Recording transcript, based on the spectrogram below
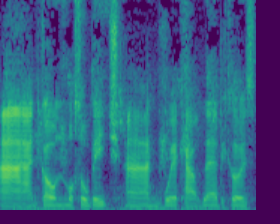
and go on Muscle Beach and work out there because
